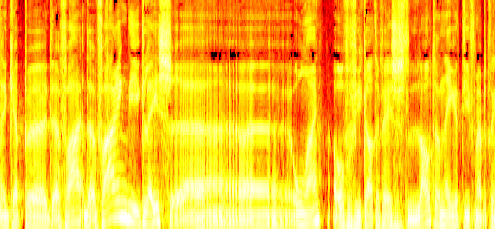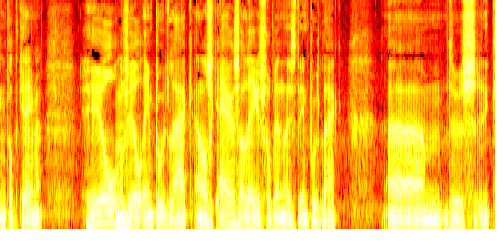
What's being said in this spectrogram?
Ik heb eh, de, erva- de ervaring die ik lees eh, online over 4K-tv's is louter negatief met betrekking tot gamen. Heel Mhm. veel input lag. En als ik ergens allergisch voor ben, dan is het input lag. Ehm, dus ik,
